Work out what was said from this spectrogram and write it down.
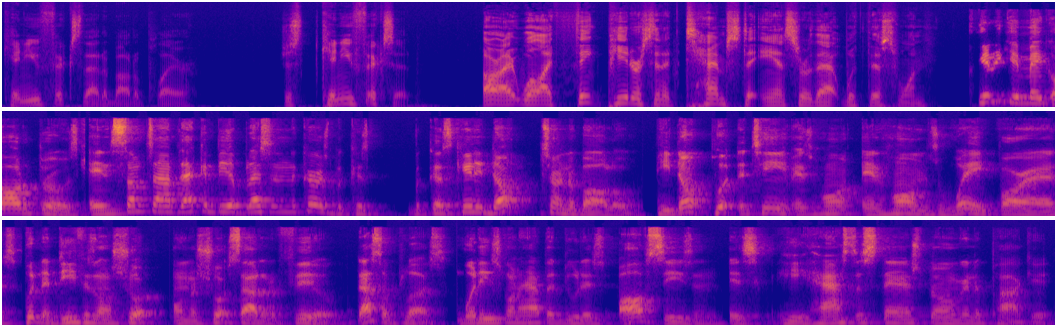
Can you fix that about a player? Just can you fix it? All right. Well, I think Peterson attempts to answer that with this one. Kenny can make all the throws, and sometimes that can be a blessing and a curse because because Kenny don't turn the ball over. He don't put the team in, harm, in harm's way, far as putting the defense on short on the short side of the field. That's a plus. What he's going to have to do this offseason is he has to stand strong in the pocket.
